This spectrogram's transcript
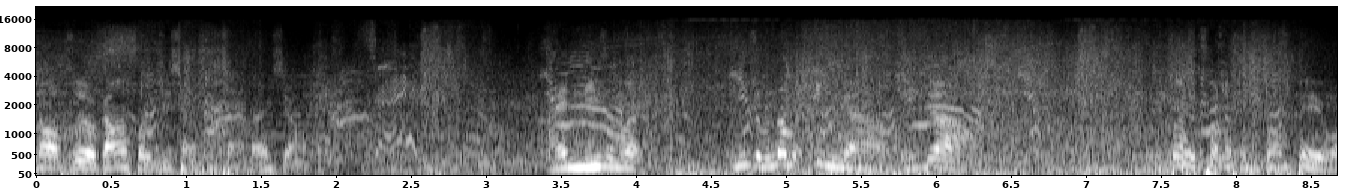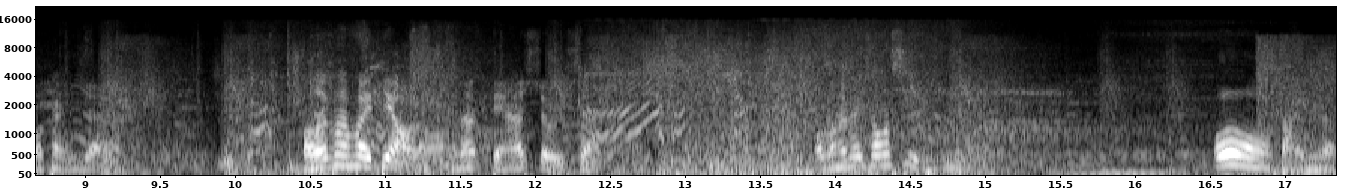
那我所有刚刚手机响是响三小。哎，你怎么，你怎么那么硬啊？等一下，我到底穿了什么装备？我要看一下。哦，它快坏掉了，那等下修一下。我们还没装视频。哦，打赢了。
